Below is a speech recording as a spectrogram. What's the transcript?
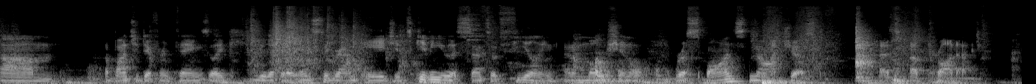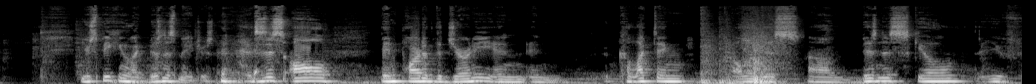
Um, a bunch of different things. Like you look at our Instagram page, it's giving you a sense of feeling, an emotional response, not just as a product. You're speaking like business majors. Has this all been part of the journey in, in collecting all of this um, business skill that you've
